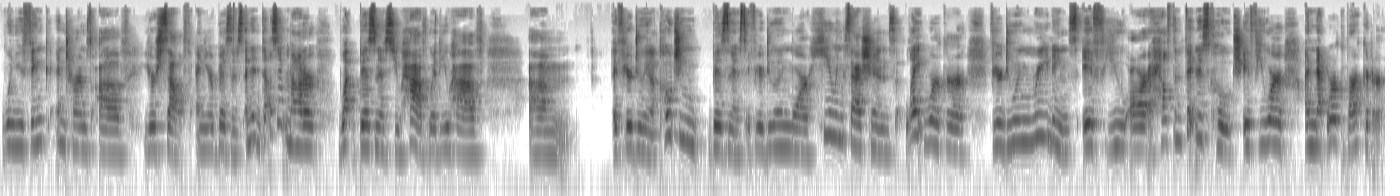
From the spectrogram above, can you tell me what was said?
when you think in terms of yourself and your business, and it doesn't matter what business you have, whether you have, um, if you're doing a coaching business, if you're doing more healing sessions, light worker, if you're doing readings, if you are a health and fitness coach, if you are a network marketer,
